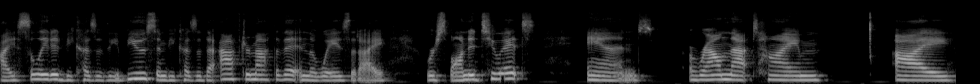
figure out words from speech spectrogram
isolated because of the abuse and because of the aftermath of it and the ways that I responded to it. And around that time, I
